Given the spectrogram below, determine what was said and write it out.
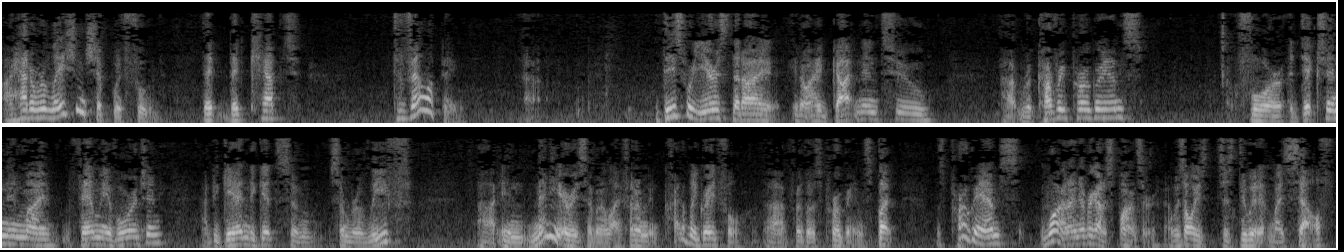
I had a relationship with food that, that kept developing. Uh, these were years that I, you know, I had gotten into uh, recovery programs for addiction in my family of origin. I began to get some, some relief uh, in many areas of my life, and I'm incredibly grateful uh, for those programs. But those programs, one, I never got a sponsor. I was always just doing it myself.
